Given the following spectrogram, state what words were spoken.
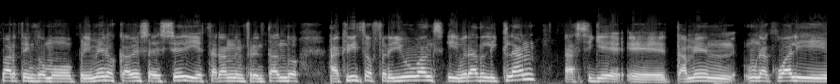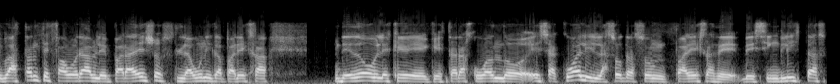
parten como primeros cabezas de serie y estarán enfrentando a Christopher Eubanks y Bradley Clan, así que eh, también una quali bastante favorable para ellos, la única pareja de dobles que, estará jugando esa cual y las otras son parejas de, de, singlistas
